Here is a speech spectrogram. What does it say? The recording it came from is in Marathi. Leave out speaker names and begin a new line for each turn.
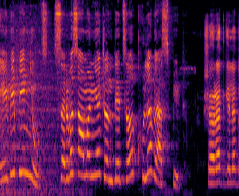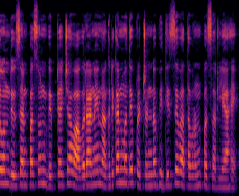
एबीपी न्यूज सर्वसामान्य जनतेचं खुलं व्यासपीठ.
शहरात गेल्या दोन दिवसांपासून बिबट्याच्या वावराने नागरिकांमध्ये प्रचंड भीतीचे वातावरण पसरले आहे.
